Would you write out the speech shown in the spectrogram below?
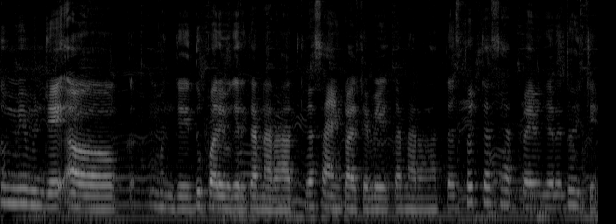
तुम्ही म्हणजे म्हणजे दुपारी वगैरे करणार आहात किंवा सायंकाळच्या वेळी करणार आहात तर स्वच्छ असे हातपाय वगैरे धुवायचे.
